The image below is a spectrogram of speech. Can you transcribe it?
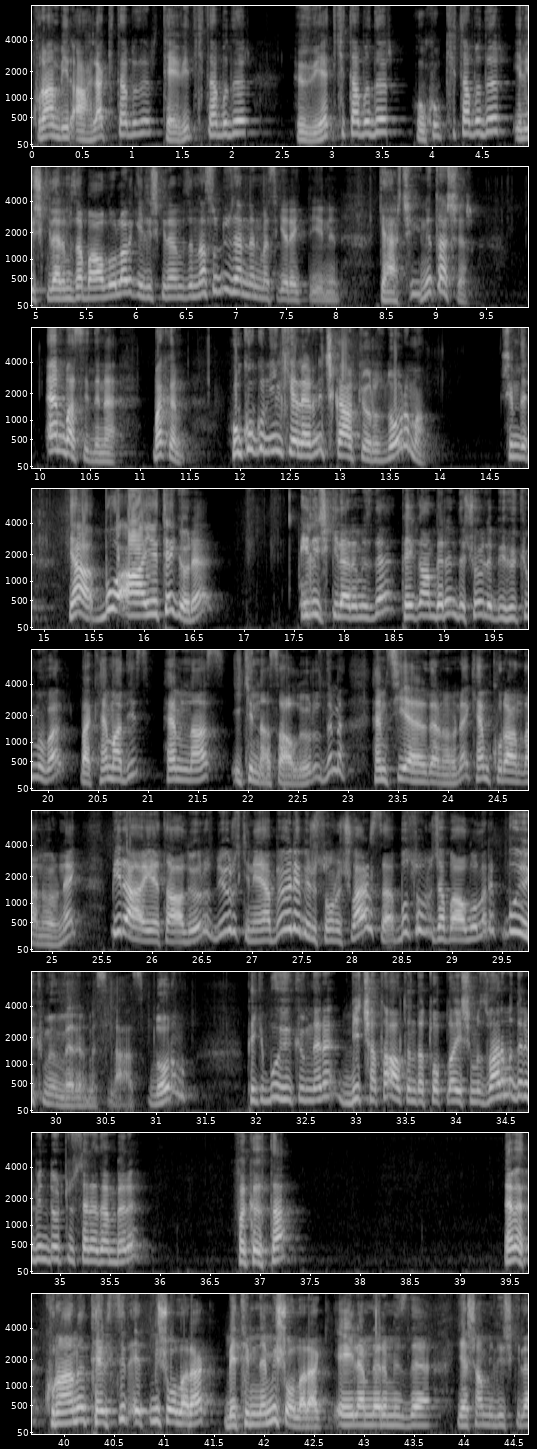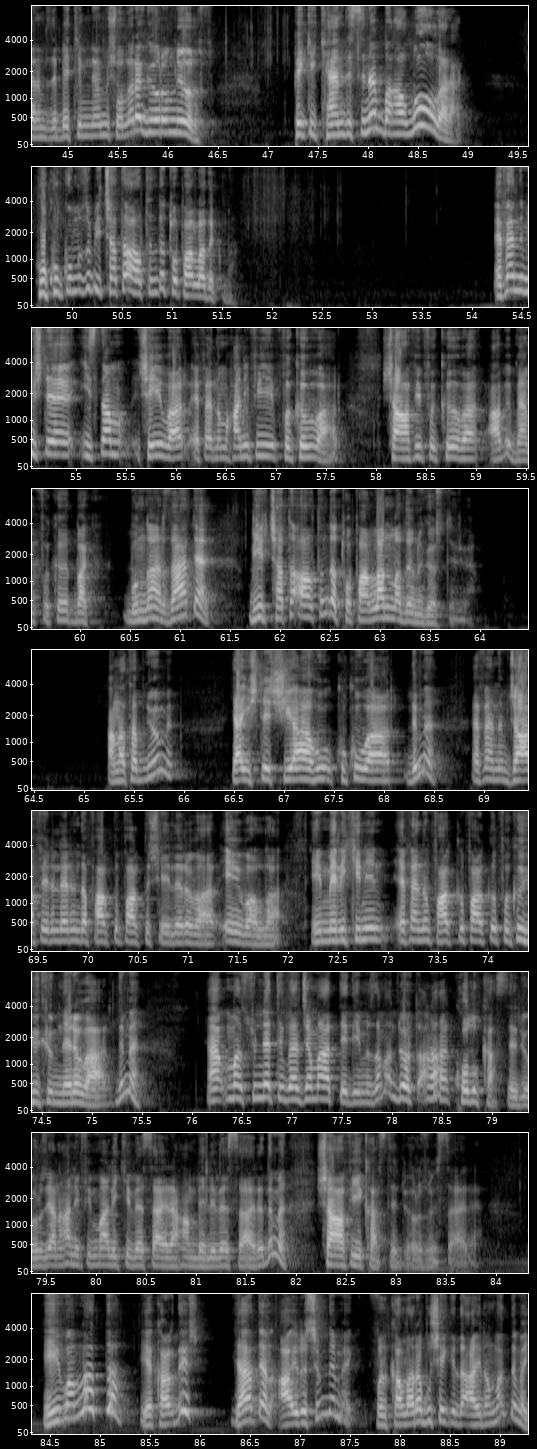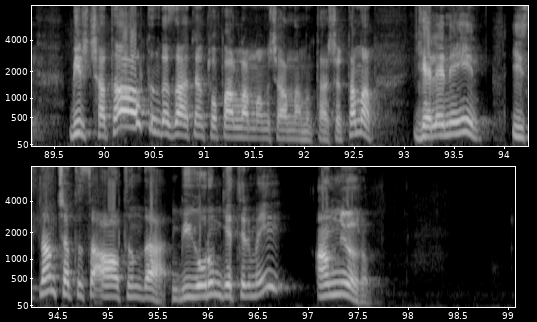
Kur'an bir ahlak kitabıdır, tevhid kitabıdır, hüviyet kitabıdır, hukuk kitabıdır. İlişkilerimize bağlı olarak ilişkilerimizin nasıl düzenlenmesi gerektiğinin gerçeğini taşır. En basitine bakın hukukun ilkelerini çıkartıyoruz doğru mu? Şimdi ya bu ayete göre ilişkilerimizde peygamberin de şöyle bir hükmü var. Bak hem hadis hem nas, iki nas alıyoruz değil mi? Hem siyerden örnek hem Kur'an'dan örnek. Bir ayet alıyoruz. Diyoruz ki ne ya böyle bir sonuç varsa bu sonuca bağlı olarak bu hükmün verilmesi lazım. Doğru mu? Peki bu hükümlere bir çatı altında toplayışımız var mıdır 1400 seneden beri? Fıkıhta. Evet, Kur'an'ı tefsir etmiş olarak, betimlemiş olarak eylemlerimizde, yaşam ilişkilerimizde betimlemiş olarak yorumluyoruz. Peki kendisine bağlı olarak hukukumuzu bir çatı altında toparladık mı? Efendim işte İslam şeyi var, efendim Hanifi fıkıhı var, Şafi fıkıhı var. Abi ben fıkıh bak bunlar zaten bir çatı altında toparlanmadığını gösteriyor. Anlatabiliyor muyum? Ya işte Şia hukuku var değil mi? Efendim Caferilerin de farklı farklı şeyleri var. Eyvallah. E, Meliki'nin efendim farklı farklı fıkıh hükümleri var değil mi? Yani ama sünnet ve cemaat dediğimiz zaman dört ana kolu kastediyoruz. Yani Hanifi, Maliki vesaire, Hanbeli vesaire değil mi? Şafii kastediyoruz vesaire. Eyvallah da ya kardeş zaten ayrışım demek. Fırkalara bu şekilde ayrılmak demek. Bir çatı altında zaten toparlanmamış anlamını taşır. Tamam geleneğin İslam çatısı altında bir yorum getirmeyi anlıyorum.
